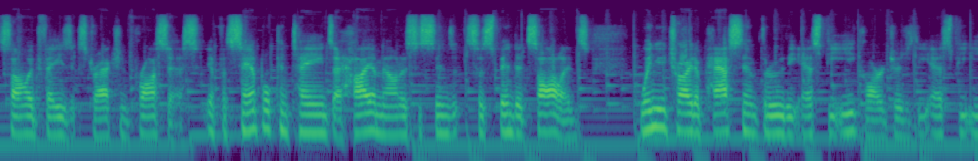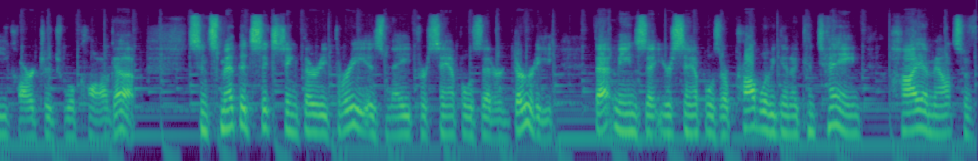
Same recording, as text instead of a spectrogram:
solid phase extraction process. If a sample contains a high amount of suspended solids, when you try to pass them through the SPE cartridge, the SPE cartridge will clog up. Since method 1633 is made for samples that are dirty, that means that your samples are probably going to contain high amounts of,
